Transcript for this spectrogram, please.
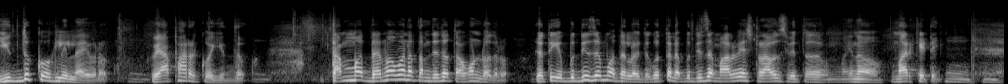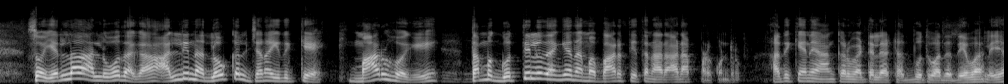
ಯುದ್ಧಕ್ಕೆ ಹೋಗಲಿಲ್ಲ ಇವರು ವ್ಯಾಪಾರಕ್ಕೆ ಹೋಗಿದ್ದು. ತಮ್ಮ ಧರ್ಮವನ್ನು ತಮ್ಮ ಜೊತೆ ತೊಗೊಂಡೋದ್ರು. ಜೊತೆಗೆ ಬುದ್ಧಿಸಮ್ ಅದರಲ್ಲಿ ಹೋಯ್ತು ಗೊತ್ತಲ್ಲ ಬುದ್ಧಿಸಮ್ ಆಲ್ವೇಸ್ ಟ್ರಾವೆಲ್ಸ್ ವಿತ್ ಏನೋ ಮಾರ್ಕೆಟಿಂಗ್ ಸೊ ಎಲ್ಲ ಅಲ್ಲಿ ಹೋದಾಗ ಅಲ್ಲಿನ ಲೋಕಲ್ ಜನ ಇದಕ್ಕೆ ಮಾರು ಹೋಗಿ ತಮಗೆ ಗೊತ್ತಿಲ್ಲದಂಗೆ ನಮ್ಮ ಭಾರತೀಯತನ ಅಡಾಪ್ಟ್ ಮಾಡ್ಕೊಂಡ್ರು. ಅದಕ್ಕೇನೆ ಆಂಕರ್ ವ್ಯಾಟಲ್ಲಿ ಅಷ್ಟು ಅದ್ಭುತವಾದ ದೇವಾಲಯ.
